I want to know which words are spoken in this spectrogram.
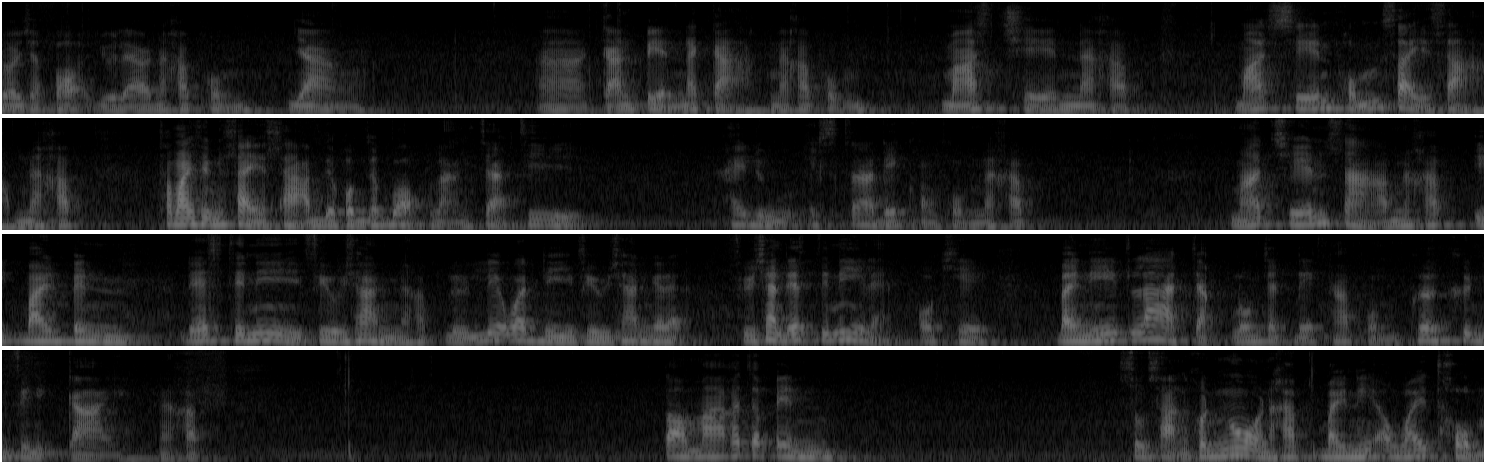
โดยเฉพาะอยู่แล้วนะครับผมอย่างาการเปลี่ยนหน้ากากนะครับผมมาร์ชเชนนะครับมาร์ชเชนผมใส่ 3 นะครับทำไมถึงใส่ 3 เดี๋ยวผมจะบอกหลังจากที่ให้ดู Extra Deck ของผมนะครับมาร์ชเชน3นะครับ อีกใบเป็น Destiny Fusion นะครับ หรือเรียกว่า D Fusion ก็ได้ Fusion Destiny แหละ โอเค ใบนี้ลากจากลงจากเด็กครับผมเพื่อขึ้นฟินิกกายนะครับ ต่อมาก็จะเป็น สุสานคนโง่นะครับ ใบนี้เอาไว้ถม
